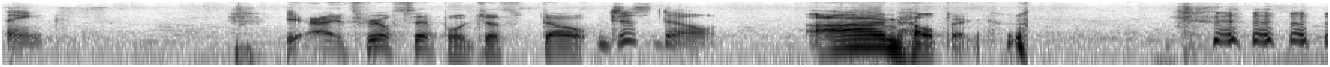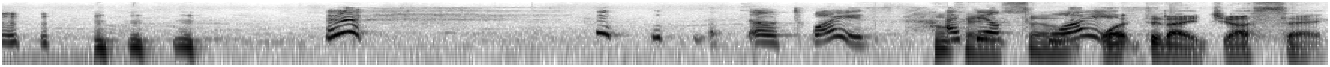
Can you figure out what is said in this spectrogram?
Thanks. Yeah, it's real simple. Just don't. Just don't. I'm helping. Oh, twice. I Okay, failed so twice. What did I just say?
